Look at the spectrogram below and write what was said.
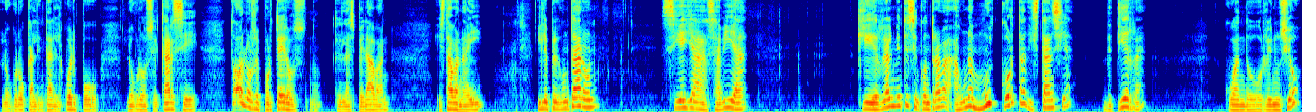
logró calentar el cuerpo, logró secarse, todos los reporteros que la esperaban estaban ahí y le preguntaron si ella sabía que realmente se encontraba a una muy corta distancia de tierra cuando renunció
